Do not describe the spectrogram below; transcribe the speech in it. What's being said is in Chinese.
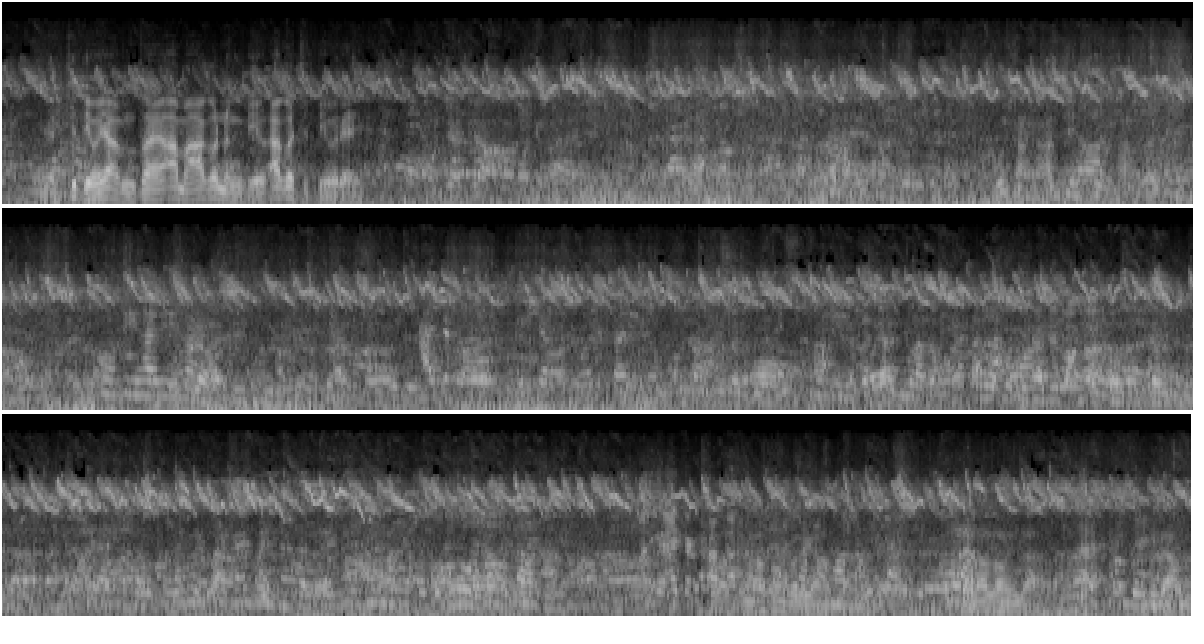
这场也唔知，啊嘛还佫两场，还佫一场咧。我叫叫啊，五场。五场拿第四场，哦，厉害厉害！对啊，第四名在。哦。等下送过来阿门，等下送一下，过来阿门。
